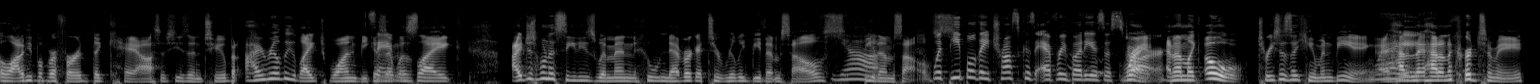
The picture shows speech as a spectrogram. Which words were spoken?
a lot of people preferred the chaos of season two, but I really liked one because Same. it was like I just want to see these women who never get to really be themselves Yeah. be themselves with people they trust because everybody is a star. Right, and I'm like, oh, Teresa's a human being. I hadn't Right. it hadn't occurred to me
